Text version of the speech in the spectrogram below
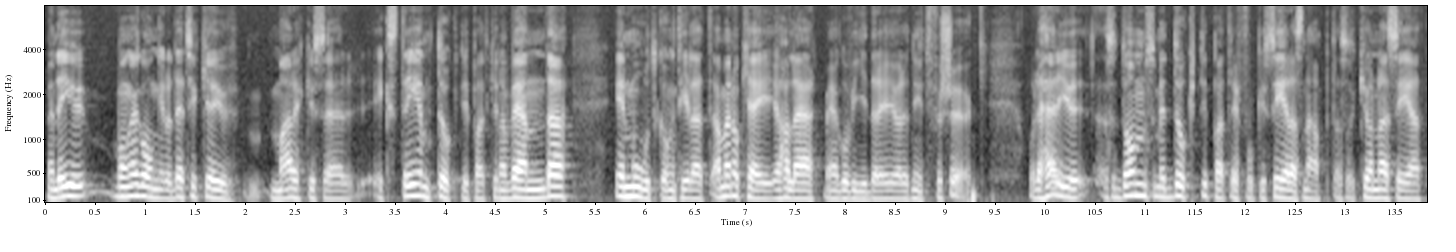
Men det är ju många gånger, och det tycker jag ju Marcus är extremt duktig på, att kunna vända en motgång till att, ja men okej, jag har lärt mig, jag går vidare, jag gör ett nytt försök. Och det här är ju, alltså de som är duktiga på att refokusera snabbt, alltså kunna se att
